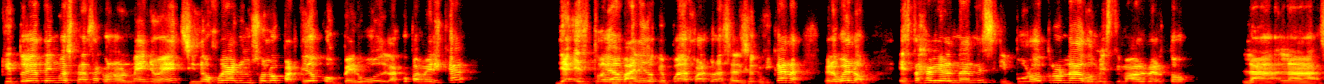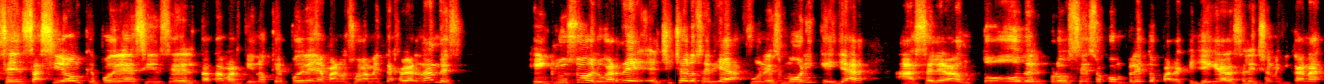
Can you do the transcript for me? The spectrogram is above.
Que todavía tengo esperanza con Ormeño, ¿eh? Si no juegan un solo partido con Perú de la Copa América, ya es todavía válido que pueda jugar con la selección mexicana. Pero bueno, está Javier Hernández y por otro lado, mi estimado Alberto, la, sensación que podría decirse del Tata Martino que podría llamar no solamente a Javier Hernández, que incluso en lugar de el Chicharo sería Funes Mori, que ya aceleraron todo el proceso completo para que llegue a la selección mexicana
